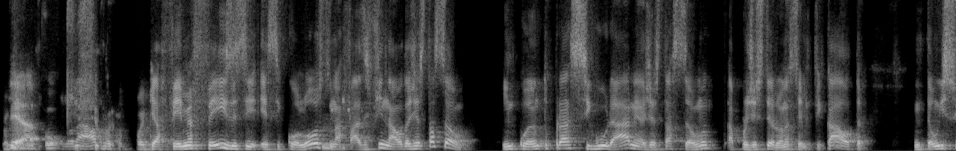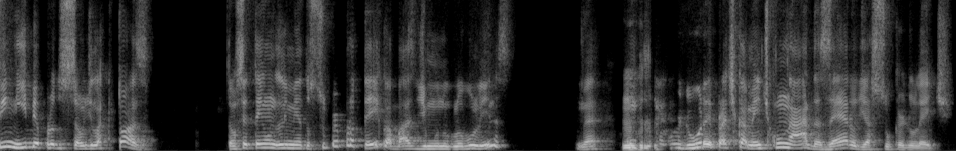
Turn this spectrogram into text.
Porque, yeah, a, alta, porque a fêmea fez esse, esse colostro na fase final da gestação enquanto para segurar né, a gestação, a progesterona sempre fica alta. Então, isso inibe a produção de lactose. Então, você tem um alimento super proteico à base de imunoglobulinas, né, com uhum. gordura e praticamente com nada, zero de açúcar do leite,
